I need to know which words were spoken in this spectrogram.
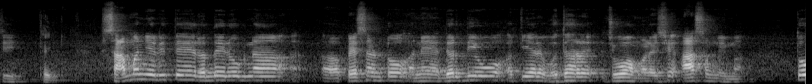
જી. થેન્ક યુ સામાન્ય રીતે હૃદય રોગના પેશન્ટો અને દર્દીઓ અત્યારે વધારે જોવા મળે છે આ સમયમાં. તો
